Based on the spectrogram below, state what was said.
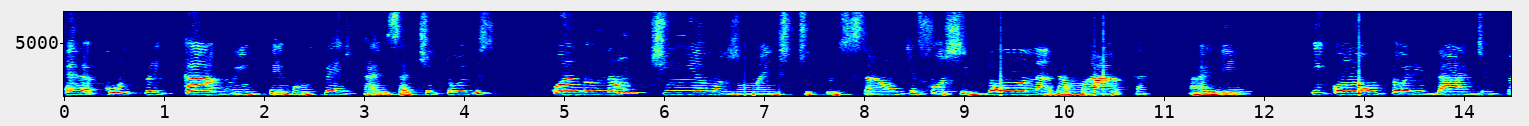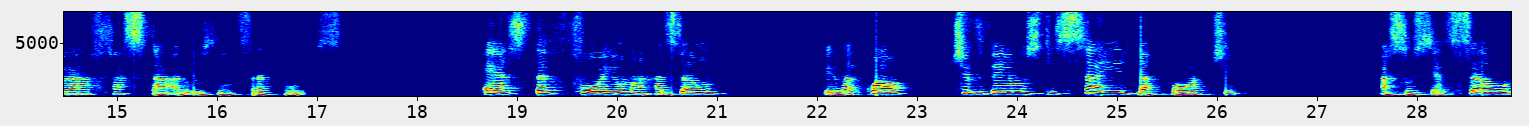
era complicado interromper tais atitudes quando não tínhamos uma instituição que fosse dona da marca AE e com autoridade para afastar os infratores. Esta foi uma razão pela qual tivemos que sair da pote Associação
